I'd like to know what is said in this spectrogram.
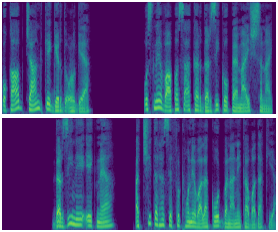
اقاب چاند کے گرد اڑ گیا۔ اس نے واپس آ کر درزی کو پیمائش سنائی۔ درزی نے ایک نیا، اچھی طرح سے فٹ ہونے والا کوٹ بنانے کا وعدہ کیا۔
